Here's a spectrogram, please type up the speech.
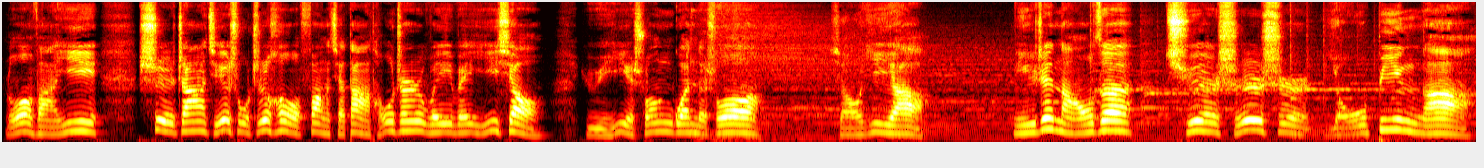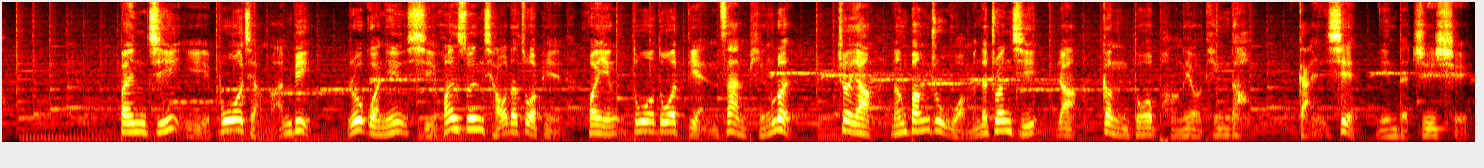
罗法医试扎结束之后，放下大头针，微微一笑，语意双关地说：“小易呀，你这脑子确实是有病啊！”本集已播讲完毕。如果您喜欢孙桥的作品，欢迎多多点赞评论，这样能帮助我们的专辑让更多朋友听到。感谢您的支持。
